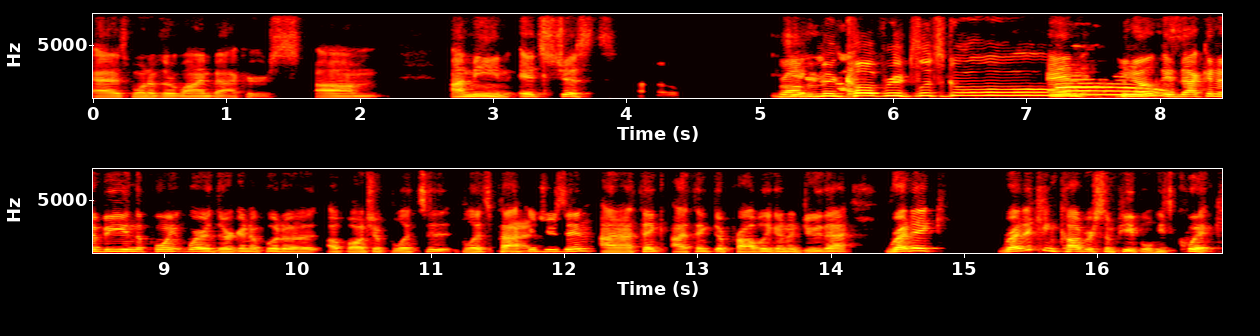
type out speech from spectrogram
as one of their linebackers. Um, I mean, it's just Robin yeah, coverage, let's go. And you know, is that going to be in the point where they're going to put a, a bunch of blitz blitz packages in? And I think I think they're probably going to do that. Reddick Reddick can cover some people. He's quick.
